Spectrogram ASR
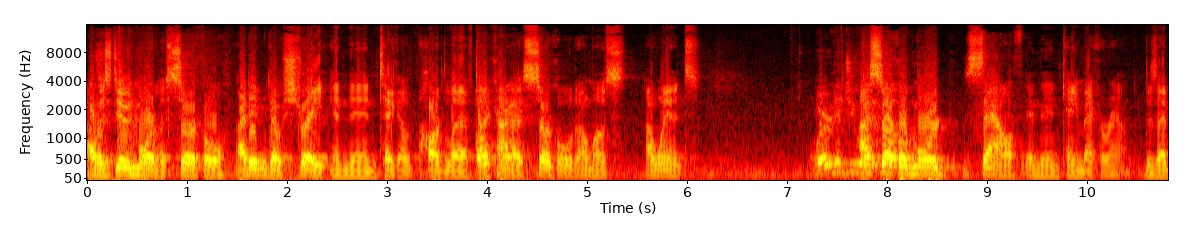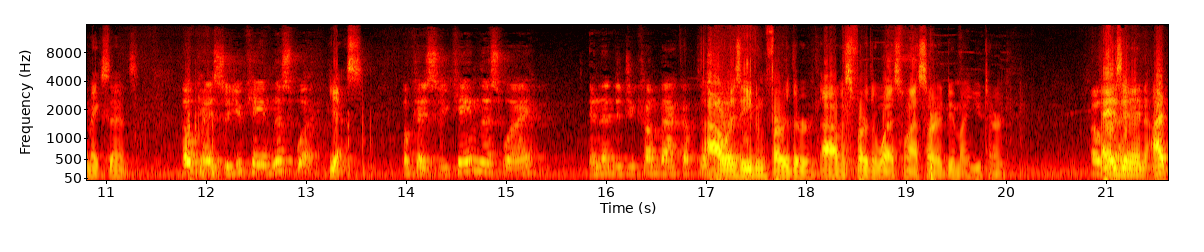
I was doing more of a circle. I didn't go straight and then take a hard left. I kind of circled almost, I went, Where did you I circled up? more south and then came back around. Does that make sense? Okay, so you came this way. Yes. Okay, so you came this way, and then did you come back up this I way? was even further, I was further west when I started doing my U-turn. Okay. As in, I,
